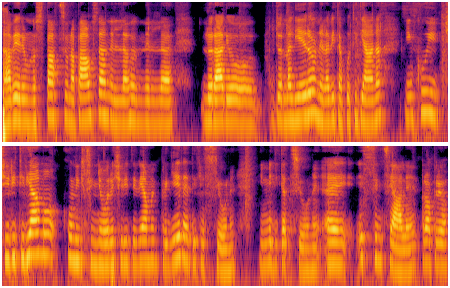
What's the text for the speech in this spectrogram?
avere uno spazio, una pausa nel, nell'orario giornaliero, nella vita quotidiana, in cui ci ritiriamo con il Signore, ci ritiriamo in preghiera e riflessione, in meditazione. È essenziale proprio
